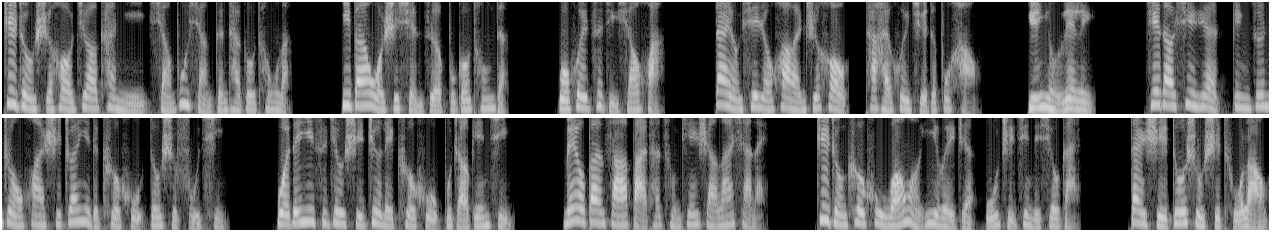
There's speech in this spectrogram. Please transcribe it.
这种时候就要看你想不想跟他沟通了。一般我是选择不沟通的，我会自己消化。但有些人画完之后，他还会觉得不好。云有烈丽，接到信任并尊重画师专业的客户都是福气。我的意思就是，这类客户不着边际，没有办法把他从天上拉下来。这种客户往往意味着无止境的修改，但是多数是徒劳，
